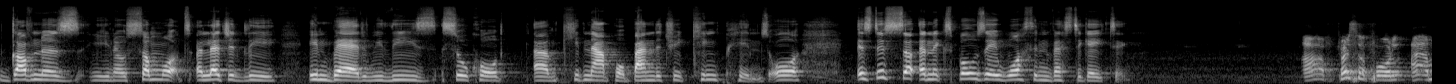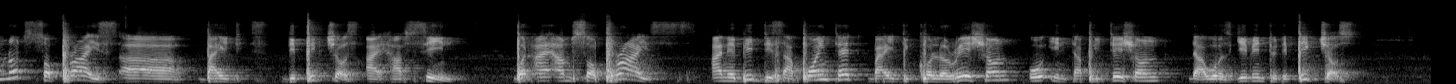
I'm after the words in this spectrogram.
governors, you know, somewhat allegedly in bed with these so-called um, kidnap or banditry kingpins? Or is this an expose worth investigating? Uh, first of all, I am not surprised uh, by the pictures I have seen, but I am surprised and a bit disappointed by the coloration or interpretation that was given to the pictures.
